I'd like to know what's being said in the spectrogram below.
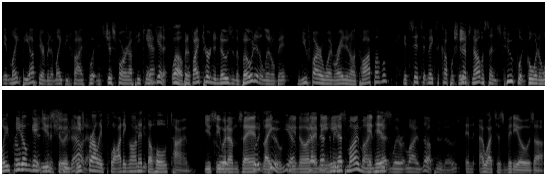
it might be up there but it might be five foot and it's just far enough he can't Yeah. get it Well- but if I turn the nose of the boat in a little bit and you fire one right in on top of him, it sits, it makes a couple strips. now all of a sudden it's two foot going away from he him. don't and get used to it. He's probably plotting on You it could- the whole time. You see what I'm saying? Could like too, yeah. you know what That- I mean? That's, I mean, He's- that's my mindset. in his whether it lines up, who knows? and I watched this video. It was uh,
